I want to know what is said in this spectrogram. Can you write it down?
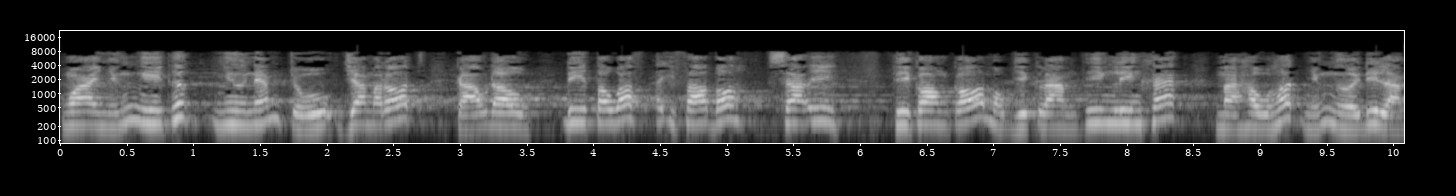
ngoài những nghi thức như ném trụ Jamarat, cạo đầu, đi Tawaf Ifadah, Sa'i, thì còn có một việc làm thiêng liêng khác mà hầu hết những người đi làm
